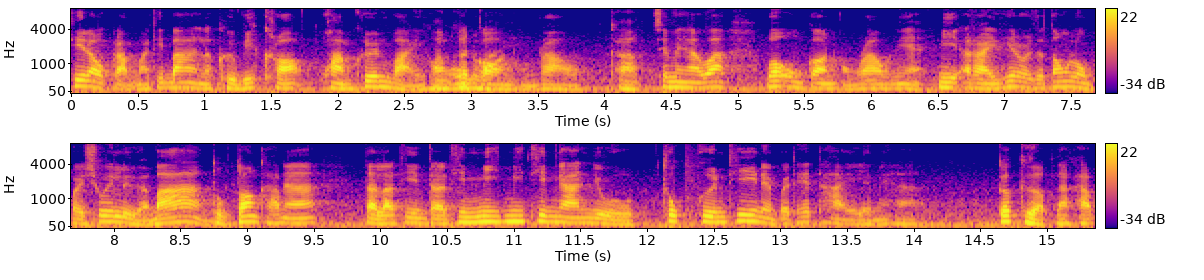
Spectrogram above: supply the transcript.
ที่เรากลับมาที่บ้านเราคือวิเคราะห์ความเคลื่อนไหวของความเคอลื่องนค์ไหวกรของเราครับใช่ไหมฮะว่าว่าองค์กรของเราเนี่ยมีอะไรที่เราจะต้องลงไปช่วยเหลือบ้าง ถูกต้องครับนะแต่ละทีมแต่ละทีมมีมีทีมงานอยู่ทุกพื้นที่ในประเทศไทยเลยไหมฮะ ก็เกือบนะครับ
